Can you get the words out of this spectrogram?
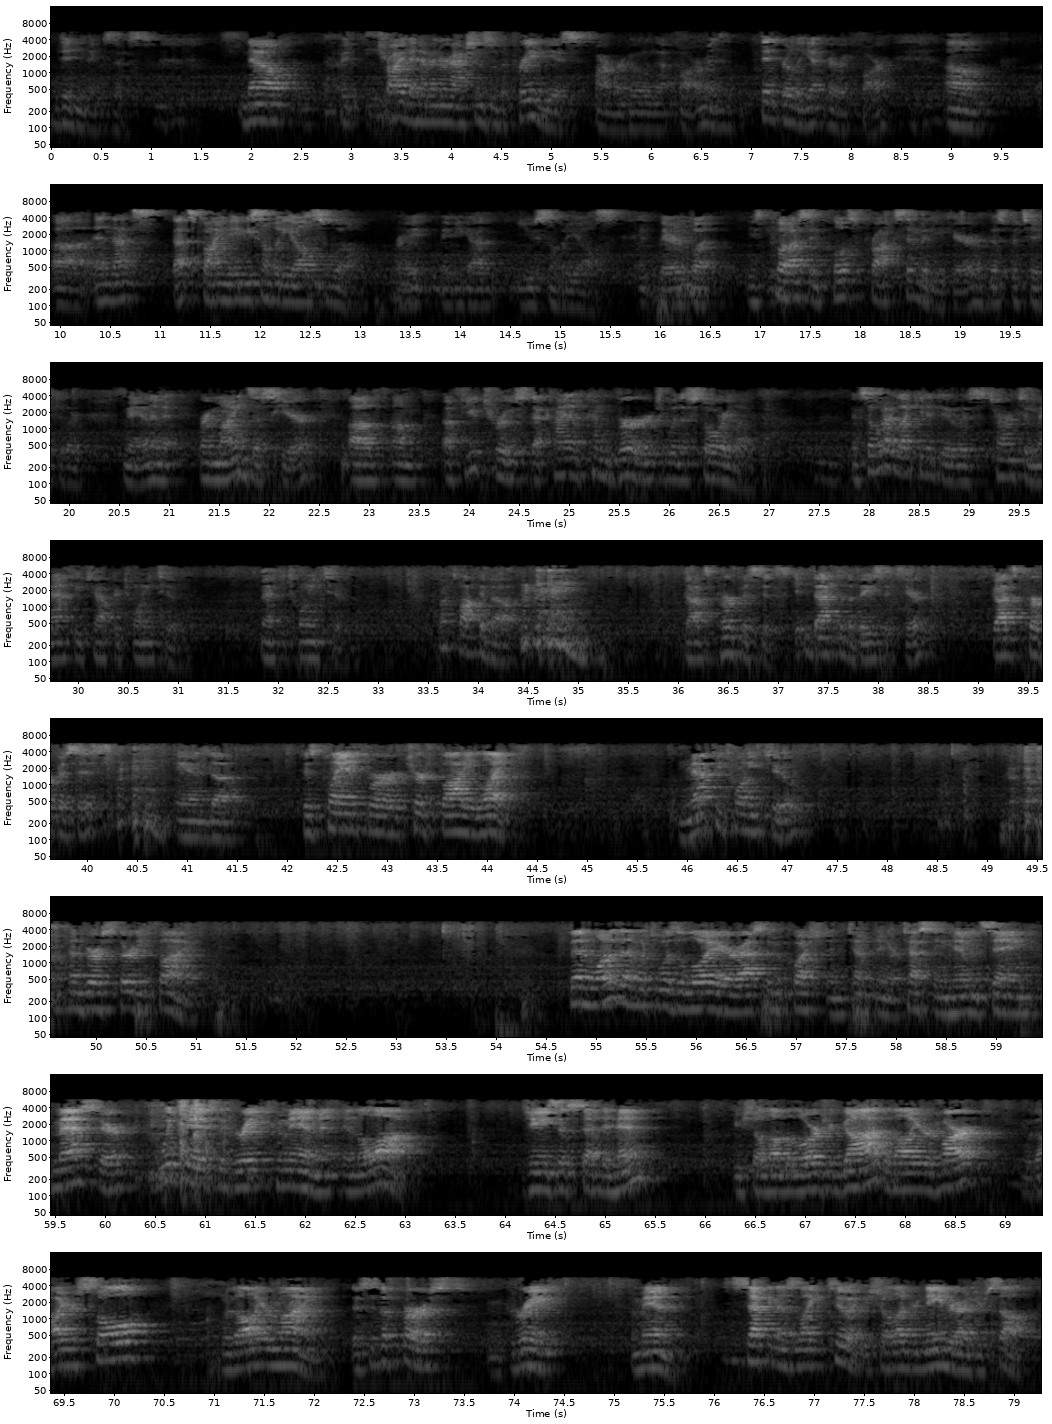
didn't exist. Now, I tried to have interactions with the previous farmer who owned that farm, and didn't really get very far. Um, uh, and that's that's fine. Maybe somebody else will, right? Maybe God used somebody else there, but He's put us in close proximity here of this particular man, and it reminds us here of um, a few truths that kind of converge with a story like that. And so, what I'd like you to do is turn to Matthew chapter 22. Matthew 22. I want to talk about God's purposes. Getting back to the basics here. God's purposes and uh, His plan for church body life. Matthew 22 and verse 35. Then one of them, which was a lawyer, asked him a question, tempting or testing him, and saying, Master, which is the great commandment in the law? Jesus said to him, You shall love the Lord your God with all your heart, with all your soul, with all your mind. This is the first and great commandment. Second is like to it. You shall love your neighbor as yourself.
